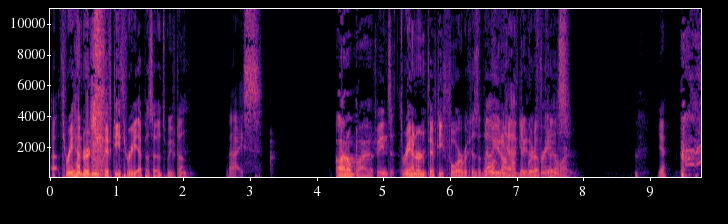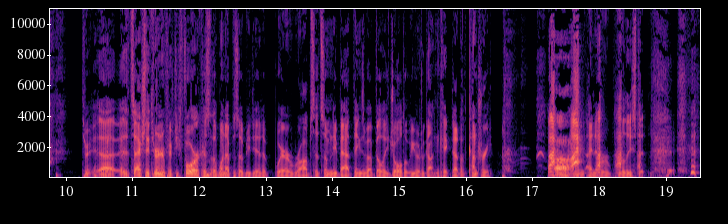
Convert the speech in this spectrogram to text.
Uh, 353 episodes we've done, Nice. I don't buy it. which means 354 because of the No, one you we had have to to. get rid They're of. free, Because yeah, Three, uh, it's actually 354 because of the one episode we did where Rob said so many bad things about Billy Joel that we would have gotten kicked out of the country. And I never released it.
